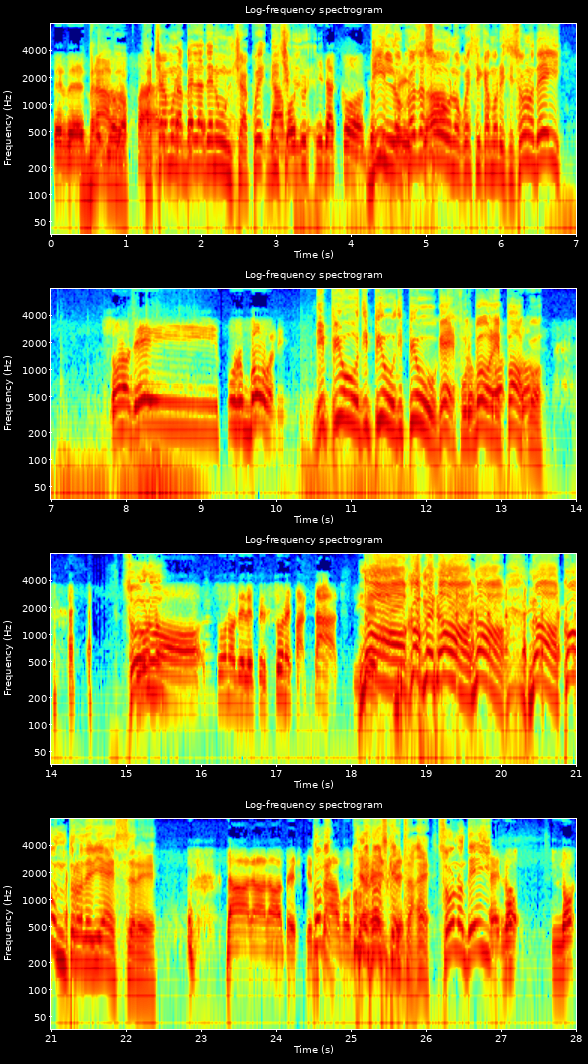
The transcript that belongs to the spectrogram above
Per, Bravo, per facciamo una bella denuncia. Que- Siamo dice- tutti d'accordo. Dillo, cosa sono questi camorristi? Sono dei... Sono dei furboni. Di più, di più, di più, che furbone è poco. Sono... sono... sono delle persone fantastiche. No, come no? No, no, contro devi essere. No, no, no, vabbè, scherzavo. Come, come non scherzare? Eh, sono dei... Eh, no, no,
